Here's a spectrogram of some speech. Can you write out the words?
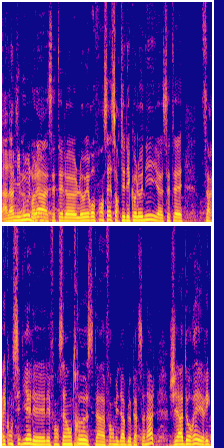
Alain Mimoun. voilà, ouais. c'était le, le héros français sorti des colonies. euh, C'était, ça réconciliait les, les Français entre eux. C'était un formidable personnage. J'ai adoré Eric,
